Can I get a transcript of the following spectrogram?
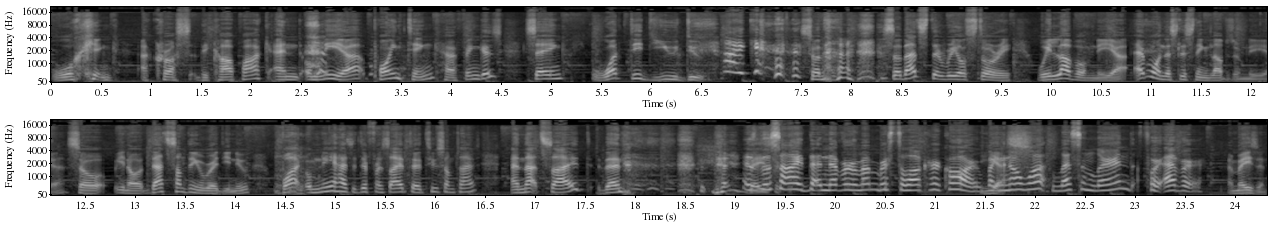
walking across the car park, and Omnia pointing her fingers, saying, "What did you do?" I can't. so that, so that's the real story. We love Omnia. Everyone that's listening loves Omnia. So you know that's something you already knew. But mm-hmm. Omnia has a different side to it too sometimes, and that side then then Is the side that never remembers to lock her car. But you know what? Lesson learned forever. amazing.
